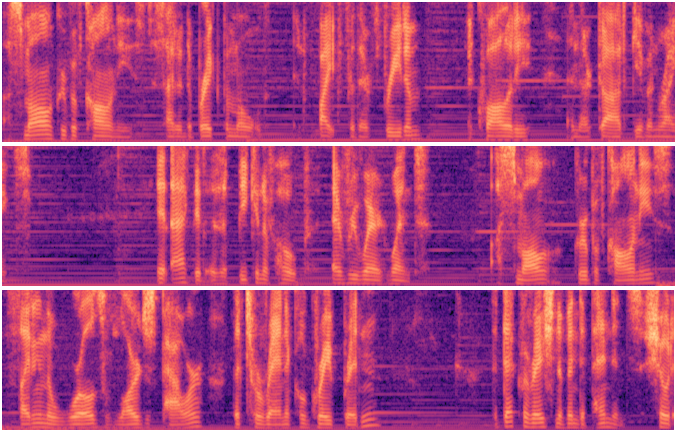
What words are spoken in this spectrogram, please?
a small group of colonies decided to break the mold and fight for their freedom, equality, and their God given rights. It acted as a beacon of hope everywhere it went. A small group of colonies fighting the world's largest power, the tyrannical Great Britain, the Declaration of Independence showed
